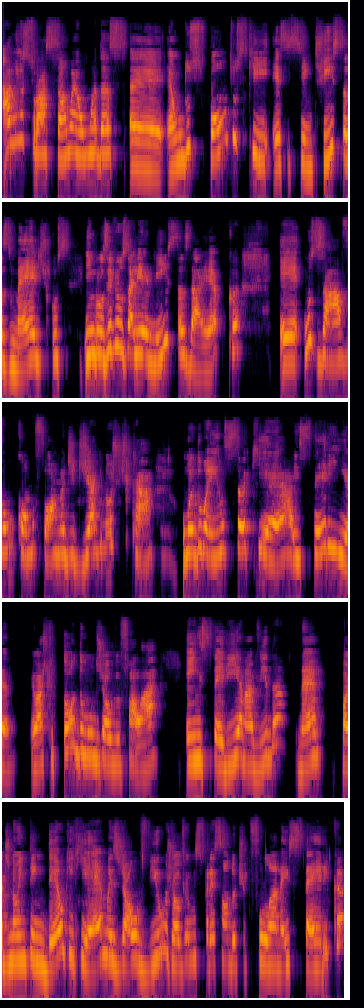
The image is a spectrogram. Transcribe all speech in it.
A menstruação é uma das é, é, um dos pontos que esses cientistas, médicos, inclusive os alienistas da época, é, usavam como forma de diagnosticar uma doença que é a histeria. Eu acho que todo mundo já ouviu falar em histeria na vida, né? Pode não entender o que, que é, mas já ouviu, já ouviu uma expressão do tipo fulana é histérica.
